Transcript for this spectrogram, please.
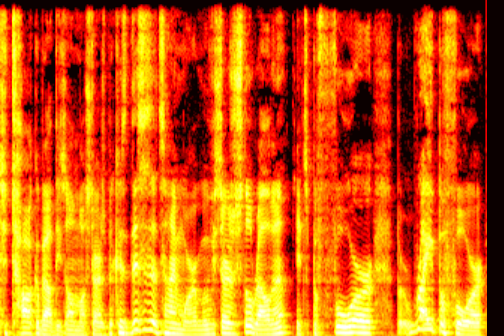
to talk about these almost stars because this is a time where movie stars are still relevant. It's before, but right before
